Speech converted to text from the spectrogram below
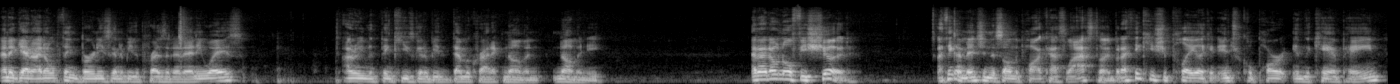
and again, I don't think Bernie's to be the president anyways. I don't even think he's to be the Democratic nomin- nominee. And I don't know if he should I think I mentioned this on the podcast last time, but I think he should play like an integral part in the campaign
